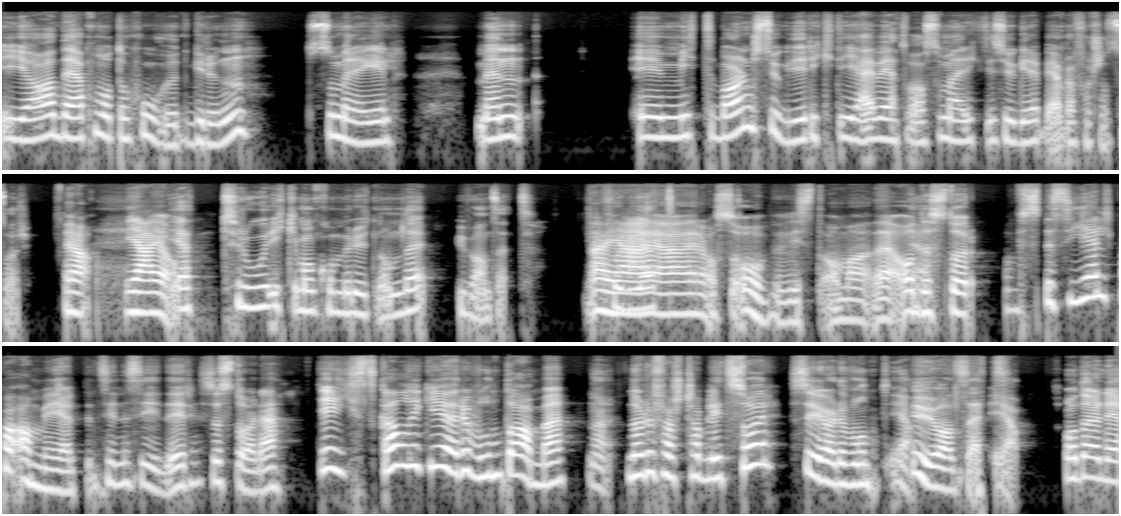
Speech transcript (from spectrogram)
Ja, det er på en måte hovedgrunnen, som regel. Men eh, mitt barn sugde riktig, jeg vet hva som er riktig sugerep, jeg ble fortsatt sår. Ja. Jeg òg. Jeg tror ikke man kommer utenom det uansett. Nei, jeg, jeg er også overbevist om det. Og Ja. det står, spesielt på Ammehjelpen sine sider, så står det det skal ikke gjøre vondt å amme. Nei. Når du først har blitt sår, så gjør det vondt Ja. uansett. Ja. Og det er det.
